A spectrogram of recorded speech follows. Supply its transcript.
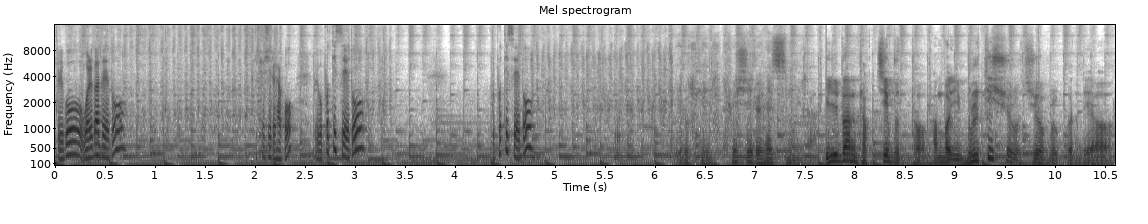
그리고 월가드에도 표시를 하고 그리고 포티스에도 포티스에도 이렇게 표시를 했습니다. 일반 벽지부터 한번 이 물티슈로 지워볼 건데요.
